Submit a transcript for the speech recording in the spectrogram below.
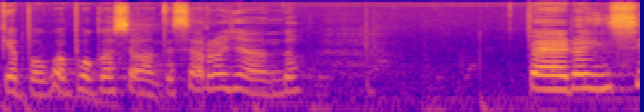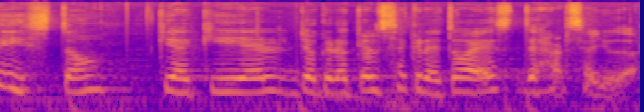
que poco a poco se van desarrollando, pero insisto que aquí el, yo creo que el secreto es dejarse ayudar.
